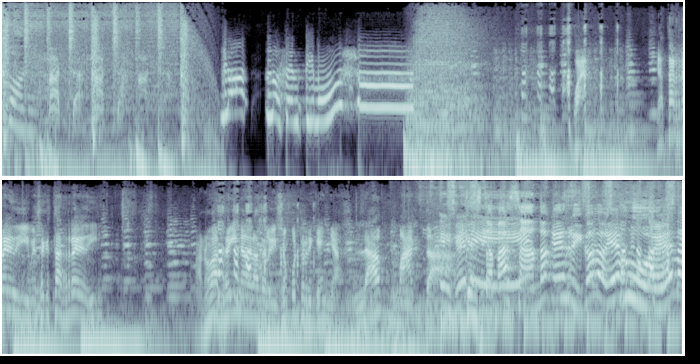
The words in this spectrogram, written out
Magda, Magda, Magda. ¡Ya lo sentimos! Bueno, ya está ready, me dice que está ready. La nueva reina de la televisión puertorriqueña, la Magda. ¿Qué está pasando? ¡Qué rico que hoy es jueves!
